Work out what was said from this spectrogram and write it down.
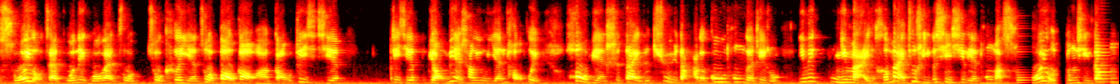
所有在国内国外做做科研、做报告啊，搞这些。这些表面上用研讨会，后边是带着巨大的沟通的这种，因为你买和卖就是一个信息联通嘛。所有东西，当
